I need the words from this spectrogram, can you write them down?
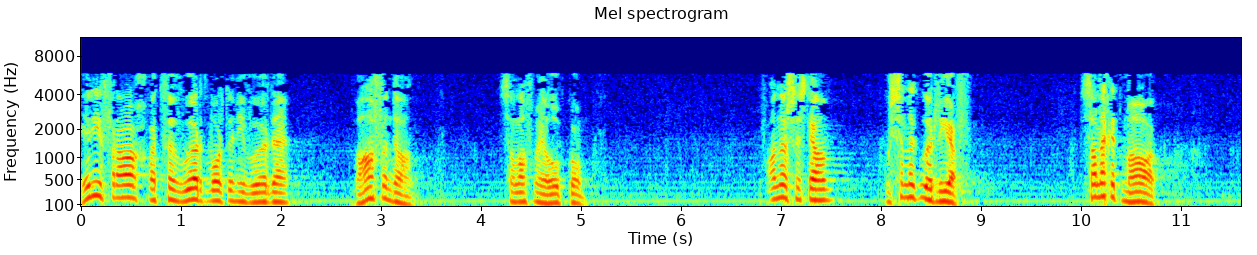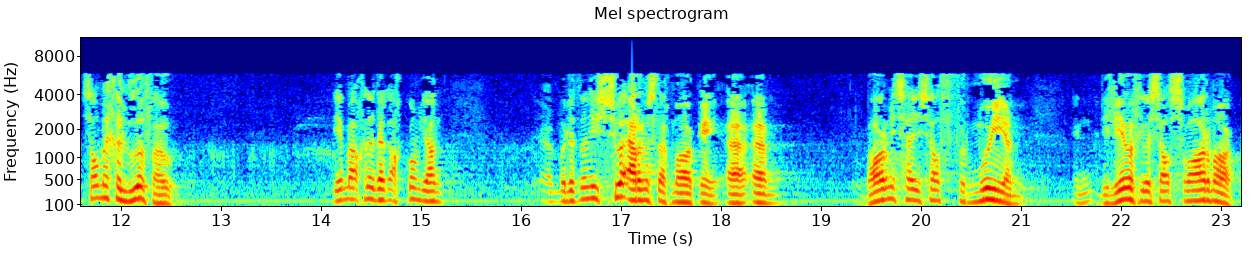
Hierdie vraag wat verwoord word in die woorde waarvandaan sal af my hulp kom? Of anders gestel, hoe sal ek oorleef? Sal ek dit maak? Sal my geloof hou? Jy mag net dink ag kom Jan, eh, moet dit nou nie so ernstig maak nie. Uh ehm um, waarom jy jouself vermoei en en die lewe vir jouself swaar maak.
